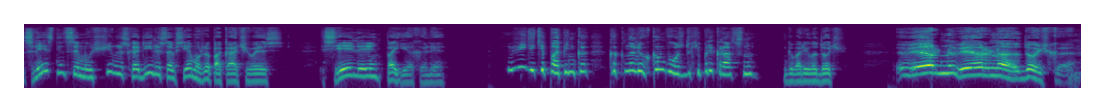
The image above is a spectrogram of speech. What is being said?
С лестницы мужчины сходили совсем уже покачиваясь. Сели, поехали. — Видите, папенька, как на легком воздухе прекрасно, — говорила дочь. — Верно, верно, дочка.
